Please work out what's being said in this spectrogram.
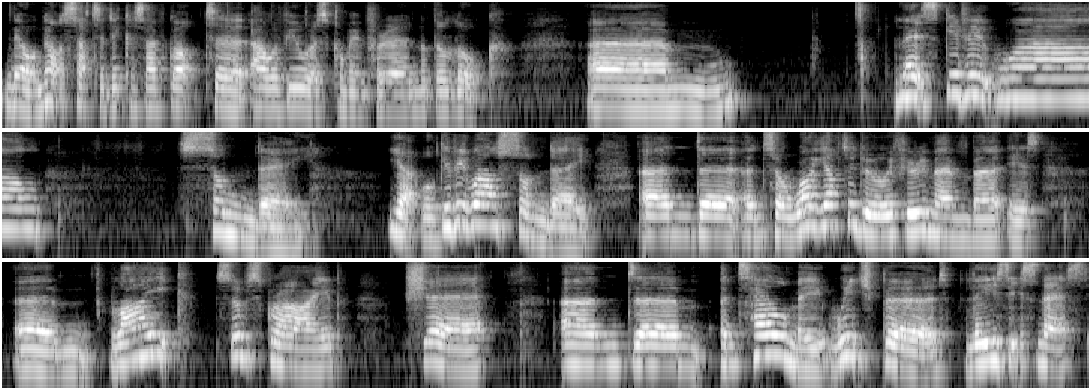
No, not Saturday because I've got uh, our viewers coming for another look. Um, let's give it while Sunday. Yeah, we'll give it while Sunday. And, uh, and so what you have to do, if you remember, is um, like, subscribe, share, and um, and tell me which bird lays its nest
